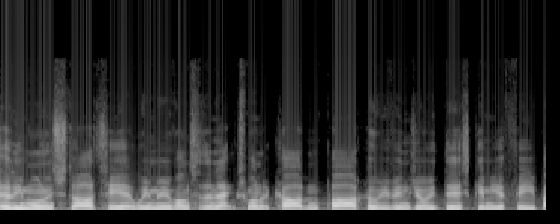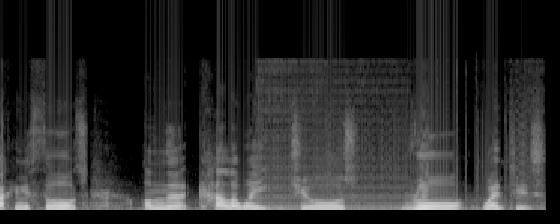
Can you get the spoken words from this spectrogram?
Early morning start here. We move on to the next one at Carden Park. Hope you've enjoyed this. Give me your feedback and your thoughts on the Callaway Jaws Raw wedges.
